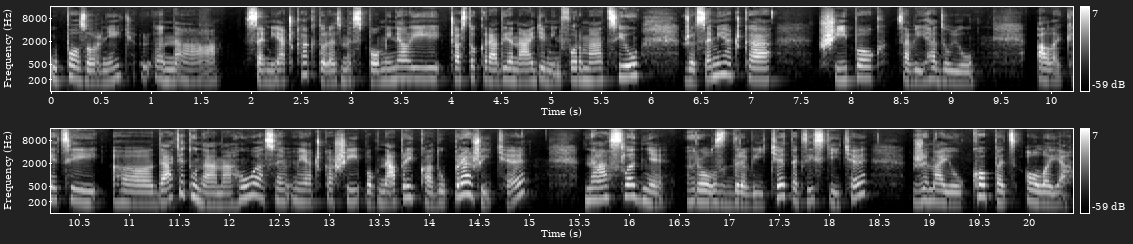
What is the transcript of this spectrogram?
upozorniť na semiačka, ktoré sme spomínali. Častokrát ja nájdem informáciu, že semiačka šípok sa vyhadzujú ale keď si uh, dáte tú námahu a semiačka šípok napríklad upražíte, následne rozdrvíte, tak zistíte, že majú kopec oleja.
